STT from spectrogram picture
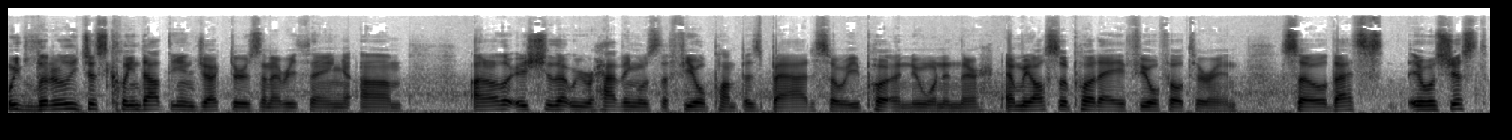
We literally just cleaned out the injectors and everything. Um, another issue that we were having was the fuel pump is bad, so we put a new one in there. And we also put a fuel filter in. So that's, it was just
